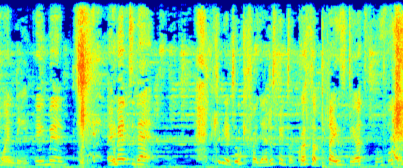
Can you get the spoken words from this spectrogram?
one day. Amen. Amen to that. lakini hata ukifanya harusi itakuwa surprised ya asubuhi.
